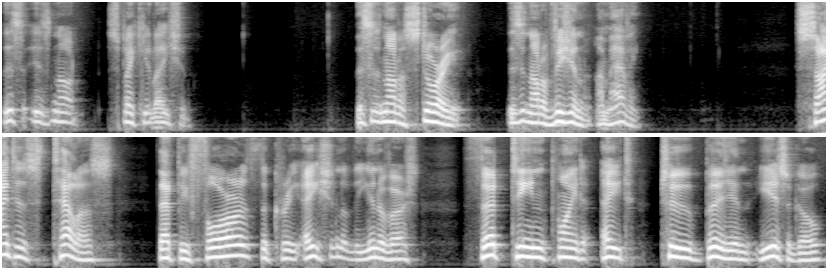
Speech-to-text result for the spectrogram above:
this is not speculation. This is not a story. This is not a vision I'm having. Scientists tell us that before the creation of the universe, 13.82 billion years ago,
